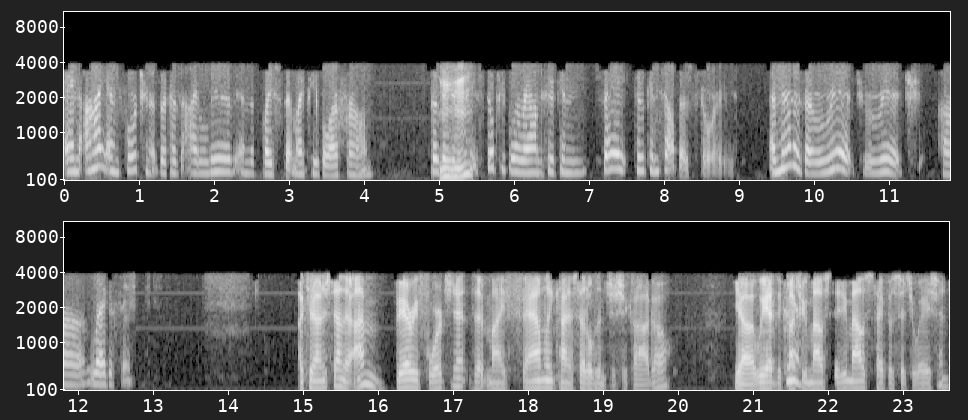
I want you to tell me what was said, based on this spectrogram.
and I am fortunate because I live in the place that my people are from. So there Mhm. are still people around who can say who can tell those stories. And that is a rich, rich uh legacy. I can understand that. I'm very fortunate that my family kind of settled into Chicago. Yeah, we had the country mouse, city mouse type of situation.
